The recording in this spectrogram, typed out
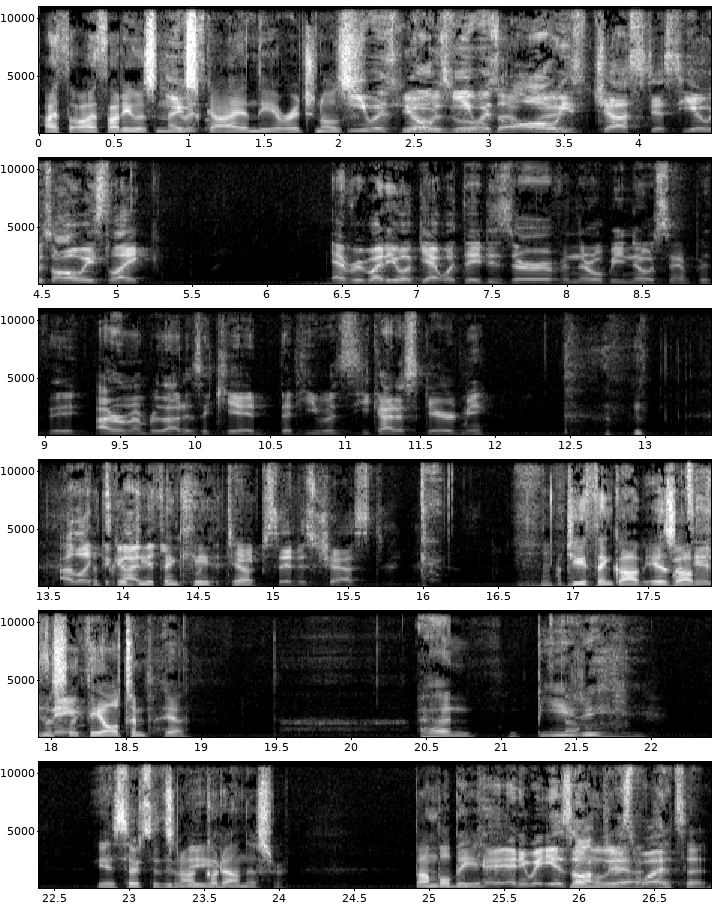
I thought I thought he was a nice was- guy in the originals. He was He no, always he was that way. always justice. He was always like, everybody will get what they deserve, and there will be no sympathy. I remember that as a kid. That he was. He kind of scared me. I like That's the good. guy Do you that think put he- the yeah. tapes in his chest. Do you think Op- is What's Optimus like the ultimate? Yeah, uh, And Beauty. yeah, it starts with Let's a not B. go down this road. Bumblebee Okay. Anyway, is Bumblebee, Optimus yeah, what? That's it.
